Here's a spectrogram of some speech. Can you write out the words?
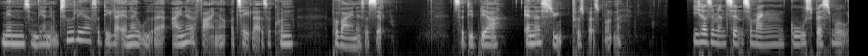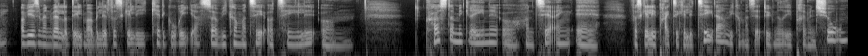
men som vi har nævnt tidligere, så deler Anna ud af egne erfaringer og taler altså kun på vegne af sig selv. Så det bliver Annas syn på spørgsmålene. I har simpelthen sendt så mange gode spørgsmål, og vi har simpelthen valgt at dele dem op i lidt forskellige kategorier, så vi kommer til at tale om kost og migræne og håndtering af forskellige praktikaliteter. Vi kommer til at dykke ned i prævention,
